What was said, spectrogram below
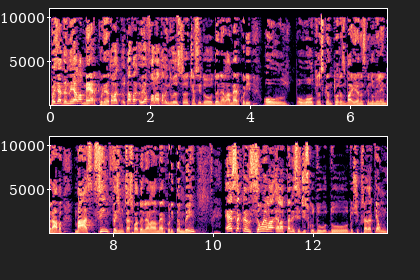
Pois é, Daniela Mercury. né? Eu, tava, eu, tava, eu ia falar, eu tava em dúvida se eu tinha sido Daniela Mercury ou, ou outras cantoras baianas que eu não me lembrava. Mas sim, fez muito sucesso com a Daniela Mercury também. Essa canção, ela, ela tá nesse disco do, do, do Chico César, que é um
